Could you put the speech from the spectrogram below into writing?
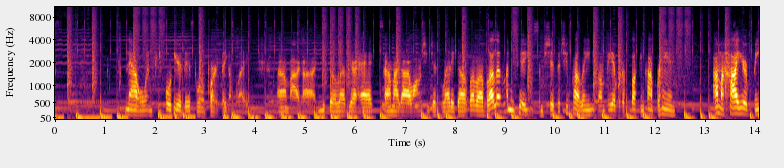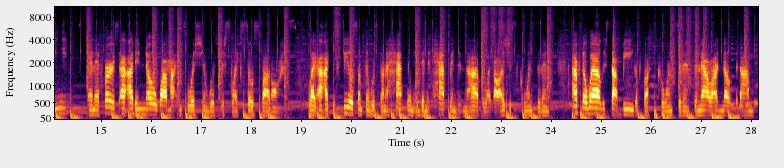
Now, when people hear this little part, they go like, "Oh my God, you still love your ex? Oh my God, why don't you just let it go?" Blah blah blah. Let, let me tell you some shit that you probably ain't gonna be able to fucking comprehend. I'm a higher being, and at first, I, I didn't know why my intuition was just like so spot on. Like I, I could feel something was gonna happen, and then it happened, and I'd be like, "Oh, it's just a coincidence." After a while, it stopped being a fucking coincidence, and now I know that I'm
